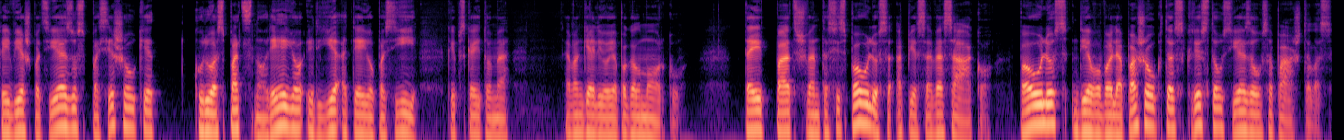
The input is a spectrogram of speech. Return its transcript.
kai viešpats Jėzus pasišaukė, kuriuos pats norėjo ir jie atėjo pas jį, kaip skaitome Evangelijoje pagal Morkų. Taip pat šventasis Paulius apie save sako. Paulius Dievo valia pašauktas Kristaus Jėzaus apaštalas.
